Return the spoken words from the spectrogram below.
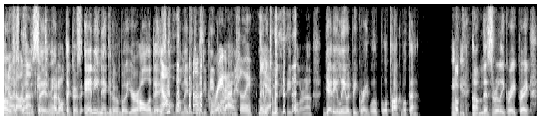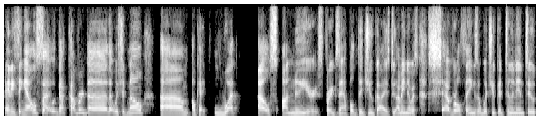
I No, was just going to say, to. I don't think there's any negative about your holidays. No. Well, maybe too many people great, around. actually. Maybe Yeah. too many people around. Geddy Lee would be great. We'll we'll talk about that. Okay. Um, this is really great, Greg. Anything else that got covered uh, that we should know? Um, okay, what else on New Year's, for example, did you guys do? I mean, there was several things of which you could tune into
